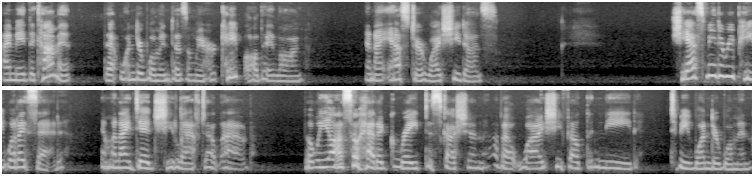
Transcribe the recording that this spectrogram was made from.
I made the comment that Wonder Woman doesn't wear her cape all day long, and I asked her why she does. She asked me to repeat what I said, and when I did, she laughed out loud. But we also had a great discussion about why she felt the need to be Wonder Woman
